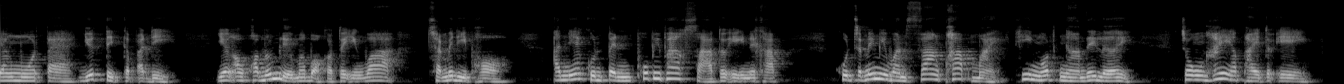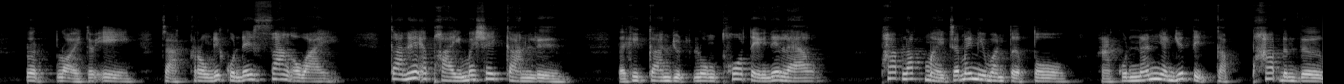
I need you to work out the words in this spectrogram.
ยังมัวแต่ยึดติดกับอดีต ยังเอาความล้มเหลวมาบอกกับตัวเองว่า ฉันไม่ดีพอ อันนี้คุณเป็นผู้พิพากษาตัวเองนะครับ คุณจะไม่มีวันสร้างภาพใหม่ที่งดงามได้เลย จงให้อภัยตัวเอง ปลดปล่อยตัวเอง จากตรงที่คุณได้สร้างเอาไว้ การให้อภัยไม่ใช่การลืม แต่คือการหยุดลงโทษตัวเองได้แล้ว ภาพลักษณ์ใหม่จะไม่มีวันเติบโต หากคุณนั้นยังยึดติดกับภาพเดิม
